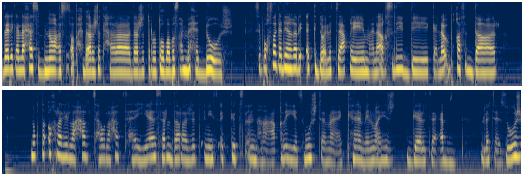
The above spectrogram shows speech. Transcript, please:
ذلك على حسب نوع السطح درجة الحرارة درجة الرطوبة بصح ما حدوش. c'est pour ça قاعدين غير ياكدوا على التعقيم على أغسل يديك على أبقى في الدار. نقطة أخرى اللي لاحظتها ولاحظتها ياسر لدرجة أني تأكدت أنها عقلية مجتمع كامل ما هيش قال عبد ولا تع زوج.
